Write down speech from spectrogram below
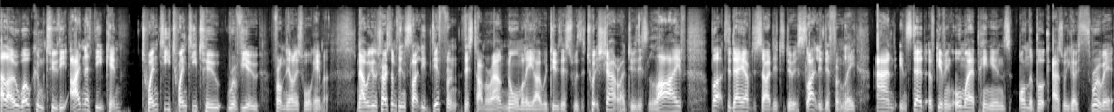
Hello, welcome to the Idoneth Deepkin 2022 review from the Honest Wargamer. Now, we're going to try something slightly different this time around. Normally, I would do this with a Twitch chat or I'd do this live, but today I've decided to do it slightly differently. And instead of giving all my opinions on the book as we go through it,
